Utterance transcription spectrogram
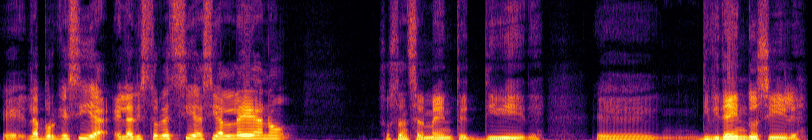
eh, la borghesia e l'aristocrazia si alleano sostanzialmente div- eh, dividendosi le,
